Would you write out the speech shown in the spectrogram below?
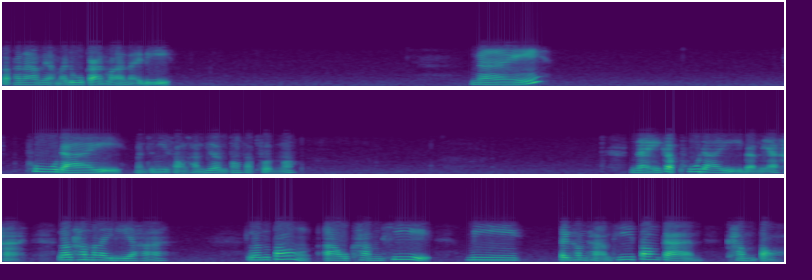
สรรพนามเนี่ยมาดูกันว่าอันไหนดี ไหน ผู้ใด มันจะมีสองคำที่เราต้องสับสนเนาะไหนกับผู้ใดแบบนี้ค่ะ เราทำอะไรดีอะคะ เราจะต้องเอาคำที่มีเป็นคำถามที่ต้องการคำตอบ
